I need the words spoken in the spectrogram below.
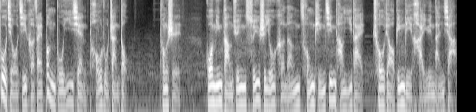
不久即可在蚌埠一线投入战斗。同时，国民党军随时有可能从平津塘一带抽调兵力海运南下，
